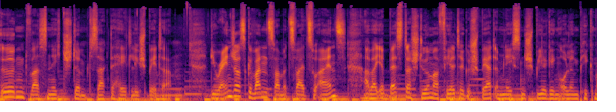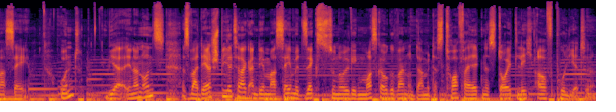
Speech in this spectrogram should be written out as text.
irgendwas nicht stimmt, sagte Hately später. Die Rangers gewannen zwar mit 2 zu 1, aber ihr bester Stürmer fehlte gesperrt im nächsten Spiel gegen Olympique Marseille. Und, wir erinnern uns, es war der Spieltag, an dem Marseille mit 6 zu 0 gegen Moskau gewann und damit das Torverhältnis Verhältnis deutlich aufpolierte.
